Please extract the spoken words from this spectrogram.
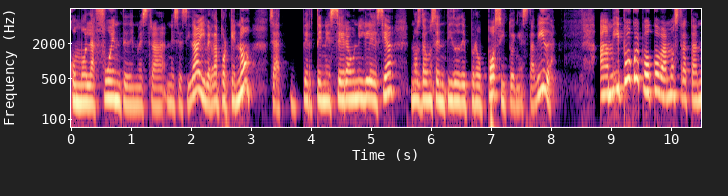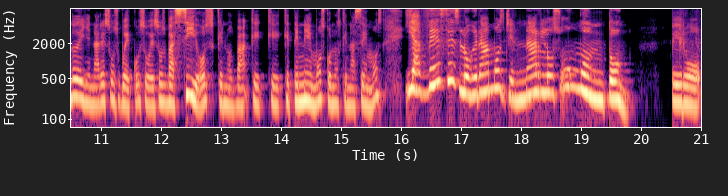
como la fuente de nuestra necesidad y verdad, ¿por qué no? O sea, pertenecer a una iglesia nos da un sentido de propósito en esta vida y poco a poco vamos tratando de llenar esos huecos o esos vacíos que, tenemos con los que nacemos y a veces logramos llenarlos un montón, pero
